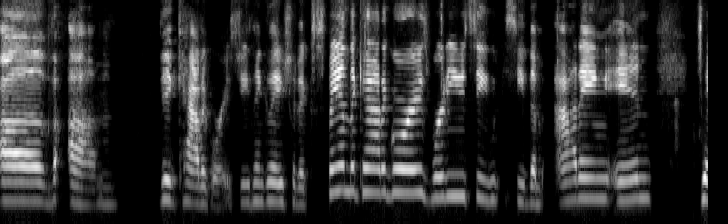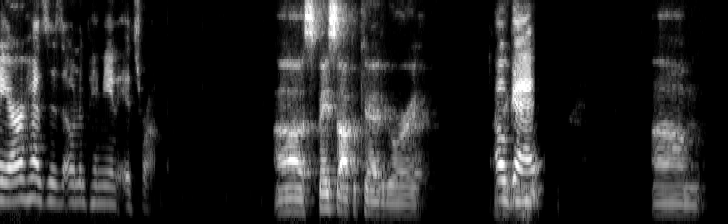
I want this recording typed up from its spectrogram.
of um the categories? Do you think they should expand the categories? Where do you see see them adding in? Jr. has his own opinion. It's wrong. Uh, space opera category. I Okay. Um,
